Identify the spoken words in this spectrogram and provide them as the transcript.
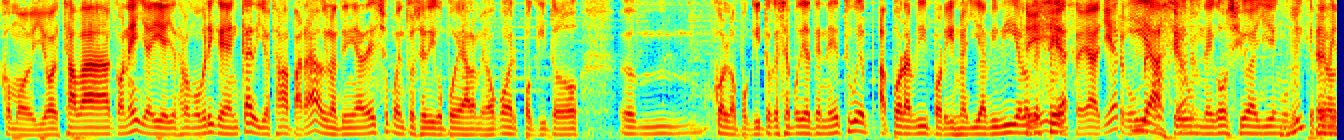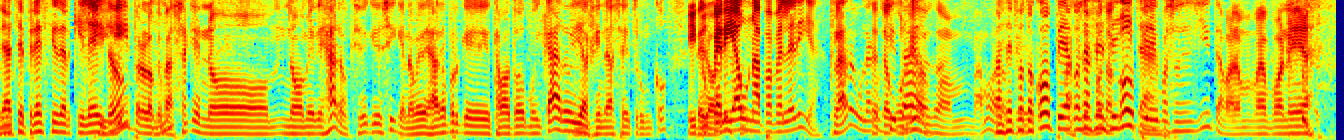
como yo estaba con ella y ella estaba en Ubrique y en Cádiz, yo estaba parado y no tenía de eso, pues entonces digo, pues a lo mejor con el poquito, um, con lo poquito que se podía tener, estuve a- por abrir, por irnos allí a vivir o lo que sea. hacer allí algún y negocio, hacer un negocio allí en Ubrique. Pero mira este precio de alquiler todo. Sí, pero lo que pasa es que no, no me dejaron. Quiero decir que no me dejaron porque estaba todo muy caro y al final se truncó. ¿Y Pero tú querías una papelería? Claro, una ¿Se te cosita. ocurrió? no, vamos, hacer que- fotocopia, cosas sencillitas. cosas sencillitas. Bueno, me ponía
